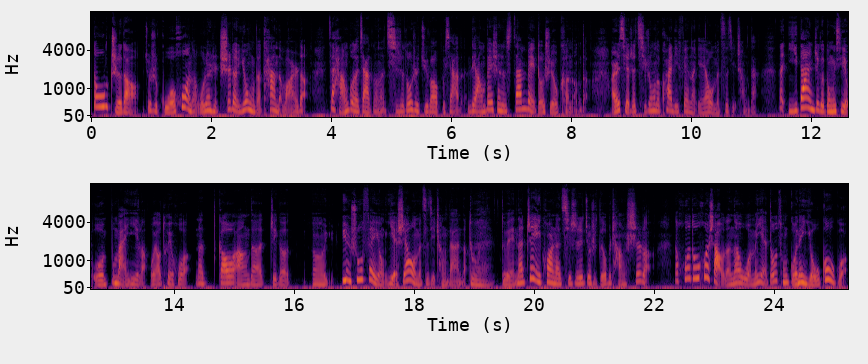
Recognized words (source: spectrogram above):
都知道，就是国货呢，无论是吃的、用的、看的、玩的，在韩国的价格呢，其实都是居高不下的，两倍甚至三倍都是有可能的。而且这其中的快递费呢，也要我们自己承担。那一旦这个东西我不满意了，我要退货，那高昂的这个呃运输费用也是要我们自己承担的。对对，那这一块呢，其实就是得不偿失了。那或多或少的呢，我们也都从国内邮购过。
